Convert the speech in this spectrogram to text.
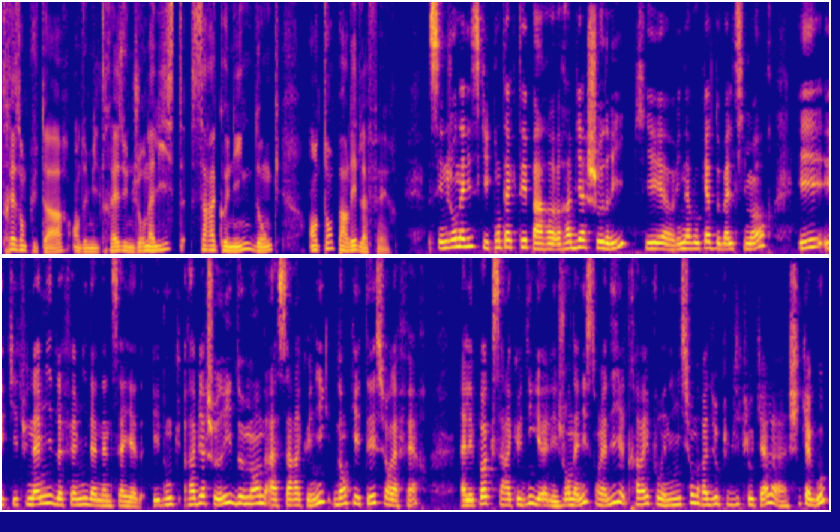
13 ans plus tard, en 2013, une journaliste, Sarah Conning donc, entend parler de l'affaire. C'est une journaliste qui est contactée par euh, Rabia Chaudhry, qui est euh, une avocate de Baltimore et, qui est une amie de la famille d'Anan Sayed. Et donc Rabia Chaudhry demande à Sarah Koenig d'enquêter sur l'affaire. À l'époque, Sarah Koenig, elle est journaliste, on l'a dit, elle travaille pour une émission de radio publique locale à Chicago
